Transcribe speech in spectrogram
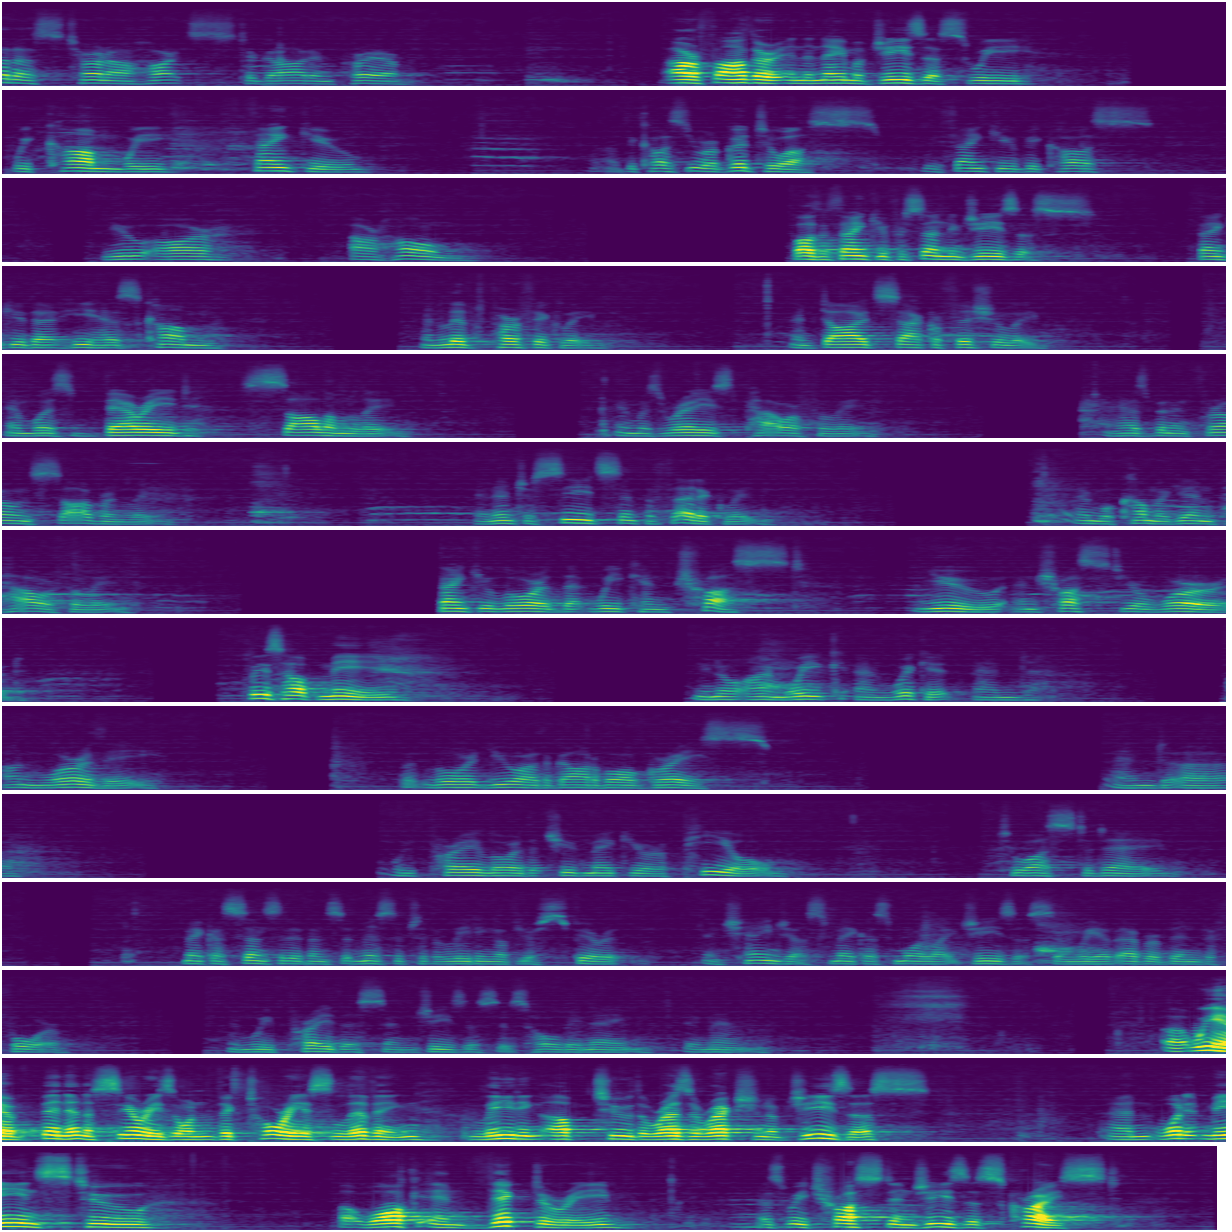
let us turn our hearts to God in prayer. Our Father, in the name of Jesus, we, we come, we thank you uh, because you are good to us. We thank you because you are our home. Father, thank you for sending Jesus. Thank you that he has come and lived perfectly and died sacrificially and was buried solemnly and was raised powerfully and has been enthroned sovereignly and intercedes sympathetically and will come again powerfully. Thank you, Lord, that we can trust you and trust your word. Please help me. You know, I'm weak and wicked and unworthy. But Lord, you are the God of all grace. And uh, we pray, Lord, that you'd make your appeal to us today. Make us sensitive and submissive to the leading of your Spirit and change us, make us more like Jesus than we have ever been before. And we pray this in Jesus' holy name. Amen. Uh, we have been in a series on victorious living leading up to the resurrection of Jesus and what it means to uh, walk in victory as we trust in Jesus Christ.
